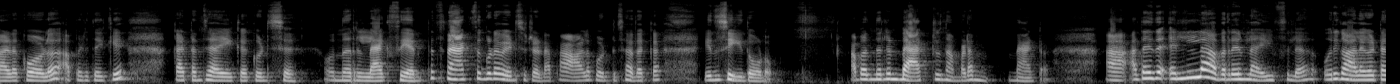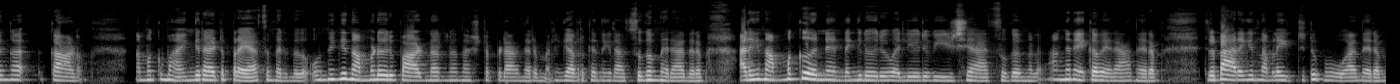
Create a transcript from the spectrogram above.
മഴക്കോൾ. അപ്പോഴത്തേക്ക് കട്ടൻ ചായയൊക്കെ കുടിച്ച് ഒന്ന് റിലാക്സ് ചെയ്യാൻ. ഇപ്പം സ്നാക്സും കൂടെ മേടിച്ചിട്ടുണ്ട്. അപ്പോൾ ആൾ പൊട്ടിച്ച് അതൊക്കെ ഇത് ചെയ്തോളും. അപ്പോൾ എന്തായാലും ബാക്ക് ടു നമ്മുടെ മാറ്റർ അതായത് എല്ലാവരുടെയും ലൈഫിൽ ഒരു കാലഘട്ടം കാണും. നമുക്ക് ഭയങ്കരമായിട്ട് പ്രയാസം വരുന്നത്. ഒന്നെങ്കിൽ നമ്മുടെ ഒരു പാർട്ട്ണറിനെ നഷ്ടപ്പെടാൻ നേരം അല്ലെങ്കിൽ അവർക്ക് എന്തെങ്കിലും അസുഖം വരാൻ നേരം അല്ലെങ്കിൽ നമുക്ക് തന്നെ എന്തെങ്കിലും ഒരു വലിയൊരു വീഴ്ച അസുഖങ്ങൾ അങ്ങനെയൊക്കെ വരാൻ നേരം ചിലപ്പോൾ ആരെങ്കിലും നമ്മളെ ഇട്ടിട്ട് പോകാൻ നേരം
